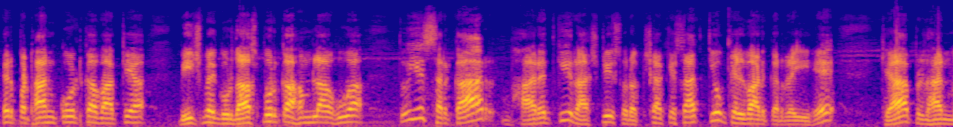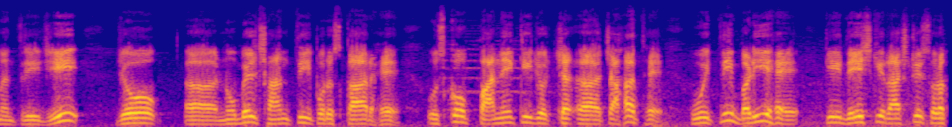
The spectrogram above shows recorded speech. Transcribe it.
फिर पठानकोट का वाक्य बीच में गुरदासपुर का हमला हुआ। तो ये सरकार भारत की राष्ट्रीय सुरक्षा के साथ क्यों खिलवाड़ कर रही है? क्या प्रधानमंत्री जी, जो नोबेल शांति पुरस्कार है, उसको पाने की जो चाहत है, वो इतनी बड़ी है कि देश की राष्ट्रीय सुरक्षा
